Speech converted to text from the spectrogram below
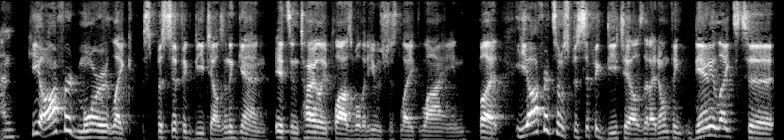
on. He offered more like specific details. And again, it's entirely plausible that he was just like lying, but he offered some specific details that I don't think Danny likes to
